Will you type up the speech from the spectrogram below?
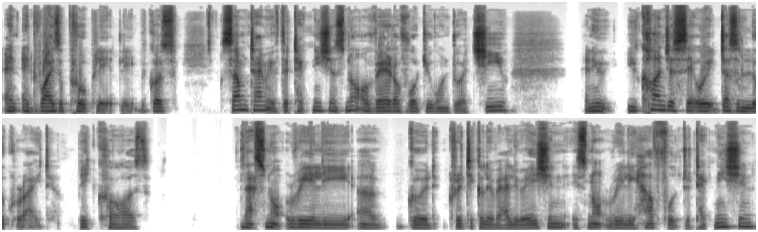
and advise appropriately because sometimes if the technician is not aware of what you want to achieve and you you can't just say oh it doesn't look right because that's not really a good critical evaluation it's not really helpful to technician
